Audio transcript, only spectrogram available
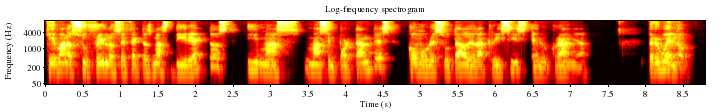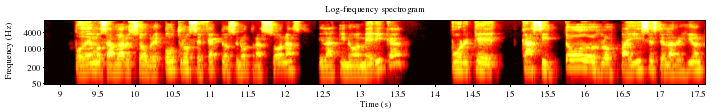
que van a sufrir los efectos más directos y más, más importantes como resultado de la crisis en Ucrania. Pero bueno, podemos hablar sobre otros efectos en otras zonas de Latinoamérica, porque casi todos los países de la región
